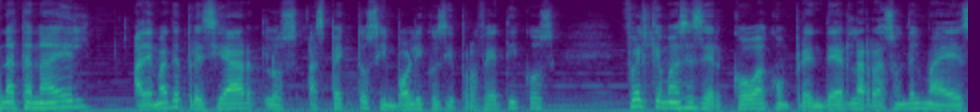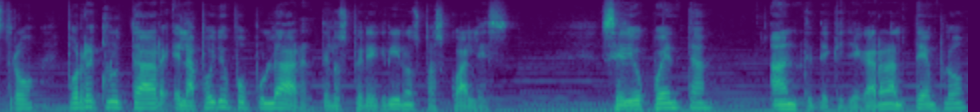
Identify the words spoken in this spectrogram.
Natanael, además de apreciar los aspectos simbólicos y proféticos, fue el que más se acercó a comprender la razón del Maestro por reclutar el apoyo popular de los peregrinos pascuales. Se dio cuenta, antes de que llegaran al templo,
